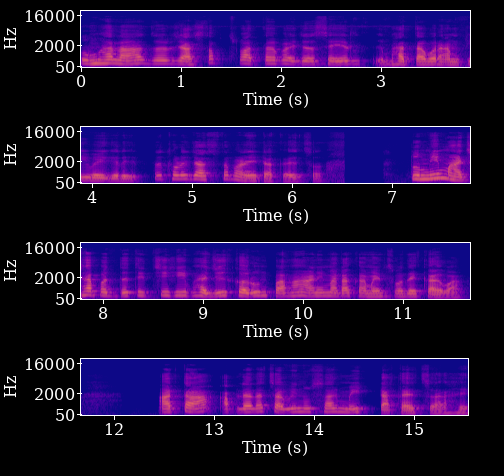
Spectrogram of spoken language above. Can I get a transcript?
तुम्हाला जर जास्त पातळ पाहिजे असेल भातावर आमटी वगैरे तर थोडे जास्त पाणी टाकायचं. तुम्ही माझ्या पद्धतीची ही भाजी करून पहा आणि मला कमेंट्समध्ये कळवा. आता आपल्याला चवीनुसार मीठ टाकायचं आहे.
